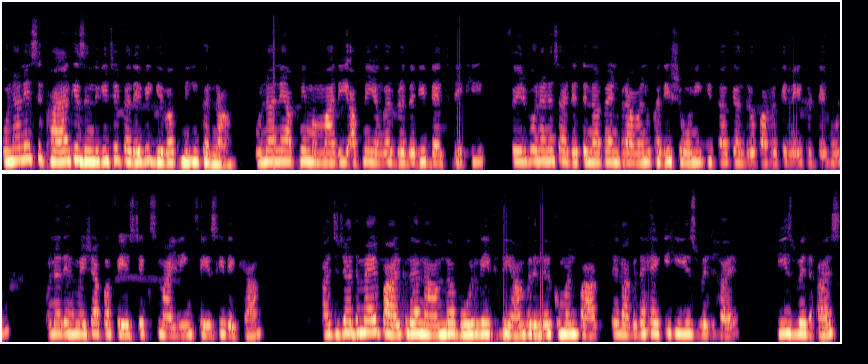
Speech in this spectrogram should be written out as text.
ਉਹਨਾਂ ਨੇ ਸਿਖਾਇਆ ਕਿ ਜ਼ਿੰਦਗੀ 'ਚ ਕਦੇ ਵੀ ਗਿਵ ਅਪ ਨਹੀਂ ਕਰਨਾ। ਉਹਨਾਂ ਨੇ ਆਪਣੀ ਮੰਮਾ ਦੀ, ਆਪਣੇ ਯੰਗਰ ਬ੍ਰਦਰ ਦੀ ਡੈਥ ਦੇਖੀ। ਫਿਰ ਵੀ ਉਹਨਾਂ ਨੇ ਸਾਡੇ ਤਿੰਨਾਂ ਭੈਣ ਭਰਾਵਾਂ ਨੂੰ ਕਦੀ ਸ਼ੋਅ ਨਹੀਂ ਕੀਤਾ ਕਿ ਅੰਦਰੋਂ ਭਾਵੇਂ ਕਿੰਨੇ ਟੁੱਟੇ ਹੋਣ। ਉਹਨਾਂ ਦੇ ਹਮੇਸ਼ਾ ਆਪਾਂ ਫੇਸ 'ਤੇ ਇੱਕ ਸਮਾਈਲਿੰਗ ਫੇਸ ਹੀ ਦੇਖਿਆ। ਅੱਜ ਜਦ ਮੈਂ ਇਹ ਪਾਰਕ ਦਾ ਨਾਮ ਦਾ ਬੋਰਡ ਵੇਖਦੀ ਹਾਂ, ਵਰਿੰਦਰ ਕੁਮਨ ਪਾਰਕ, ਤੇ ਲੱਗਦਾ ਹੈ ਕਿ he is with her he is with us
